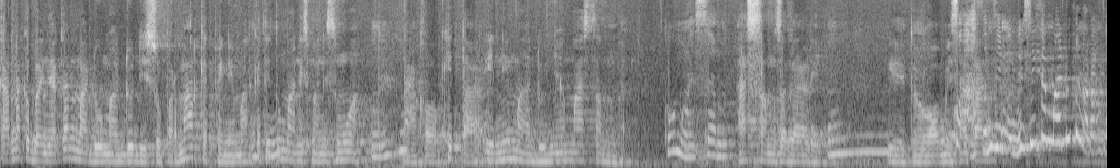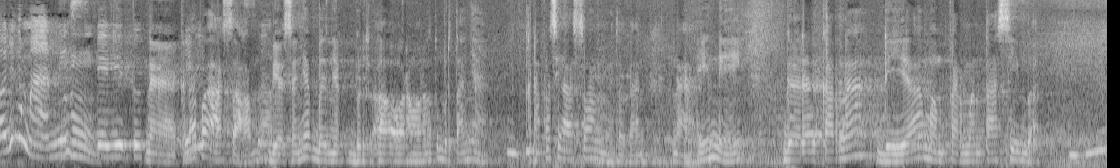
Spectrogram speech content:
karena kebanyakan madu-madu di supermarket, minimarket mm -hmm. itu manis-manis semua. Mm -hmm. Nah kalau kita ini madunya masam, mbak. Oh masam. Asam sekali. Mm. Gitu. Kalau misalkan. Oh, asam sih. Biasanya kan madu kan orang taunya kan manis hmm. kayak gitu. Nah, kenapa asam? asam? Biasanya banyak ber, uh, orang-orang tuh bertanya, hmm. kenapa sih asam gitu kan? Nah, ini gara karena dia memfermentasi, Mbak. Hmm.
